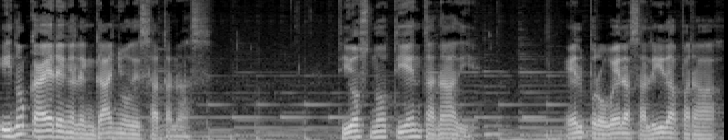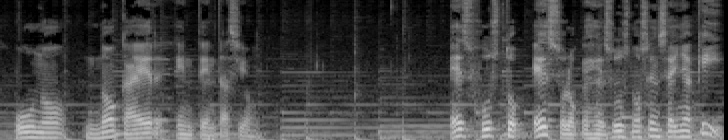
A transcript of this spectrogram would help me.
y no caer en el engaño de Satanás. Dios no tienta a nadie. Él provee la salida para uno no caer en tentación. Es justo eso lo que Jesús nos enseña aquí.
